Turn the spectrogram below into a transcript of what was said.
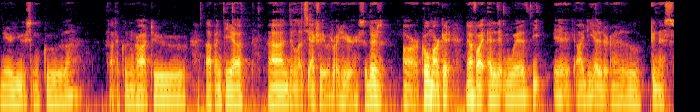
near Juhannuskylä, Satakunnan Lappeentie, and then let's see, actually it was right here. So there's our K-Market. Now if I edit it with the uh, ID editor, oh goodness.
